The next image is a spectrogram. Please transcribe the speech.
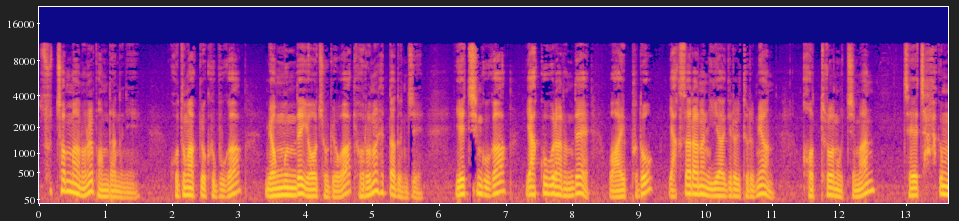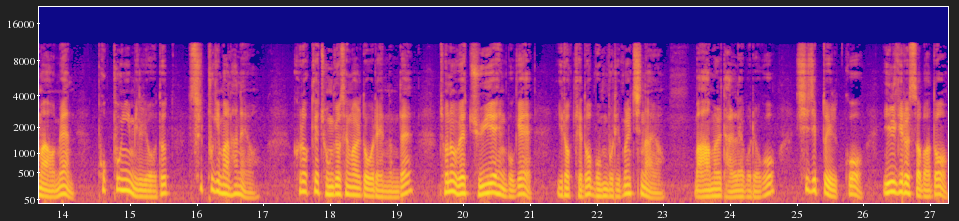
수천만 원을 번다느니 고등학교 그부가 명문대 여조교와 결혼을 했다든지 옛 친구가 약국을 하는데 와이프도 약사라는 이야기를 들으면 겉으론 웃지만 제 작은 마음엔 폭풍이 밀려오듯 슬프기만 하네요. 그렇게 종교 생활도 오래 했는데 저는 왜 주위의 행복에 이렇게도 몸부림을 치나요? 마음을 달래보려고 시집도 읽고 일기를 써봐도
